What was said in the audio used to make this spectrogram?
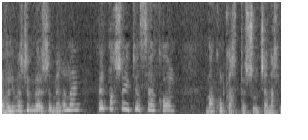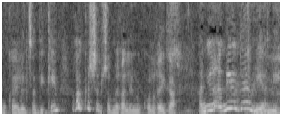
אבל אם השם לא היה שומר עליי, בטח שהייתי עושה הכל. מה כל כך פשוט שאנחנו כאלה צדיקים? רק השם שומר עלינו כל רגע. אני, אני יודע מי אני.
